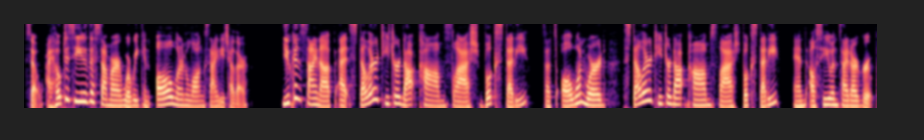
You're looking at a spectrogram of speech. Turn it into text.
So I hope to see you this summer where we can all learn alongside each other. You can sign up at stellarteacher.com slash book study. That's all one word, stellarteacher.com slash book study. And I'll see you inside our group.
